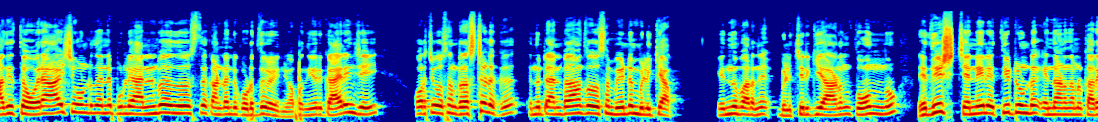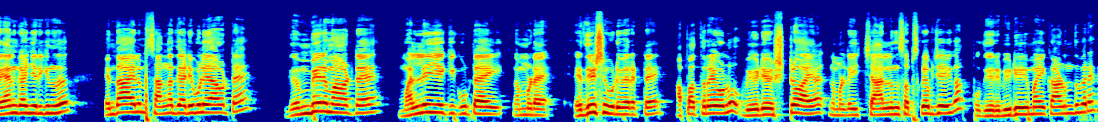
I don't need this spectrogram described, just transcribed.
ആദ്യത്തെ ഒരാഴ്ച കൊണ്ട് തന്നെ പുള്ളി അൻപത് ദിവസത്തെ കണ്ടന്റ് കൊടുത്തു കഴിഞ്ഞു. അപ്പോൾ നീ ഒരു കാര്യം ചെയ്യ് കുറച്ച് ദിവസം റെസ്റ്റ് എടുക്ക് എന്നിട്ട് അൻപതാമത്തെ ദിവസം വീണ്ടും വിളിക്കാം. എന്ന് പറഞ്ഞ് വിളിച്ചിരിക്കുകയാണെന്ന് തോന്നുന്നു. രതീഷ് ചെന്നൈയിൽ എത്തിയിട്ടുണ്ട് എന്നാണ് നമുക്ക് അറിയാൻ കഴിഞ്ഞിരിക്കുന്നത്. എന്തായാലും സംഗതി അടിപൊളിയാവട്ടെ ഗംഭീരമാവട്ടെ മല്ലയ്യയ്ക്ക് കൂട്ടായി നമ്മുടെ രതീഷ് കൂടി വരട്ടെ. അപ്പോൾ അത്രയേ ഉള്ളൂ. വീഡിയോ ഇഷ്ടമായാൽ നമ്മുടെ ഈ ചാനൽ ഒന്ന് സബ്സ്ക്രൈബ് ചെയ്യുക. പുതിയൊരു വീഡിയോയുമായി കാണുന്നതുവരെ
